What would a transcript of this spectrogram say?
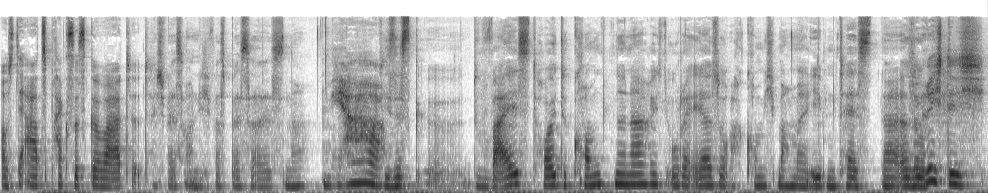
aus der Arztpraxis gewartet. Ich weiß auch nicht, was besser ist, ne? Ja. Dieses, äh, du weißt, heute kommt eine Nachricht oder eher so, ach komm, ich mach mal eben einen Test. Ne? Also Richtig.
